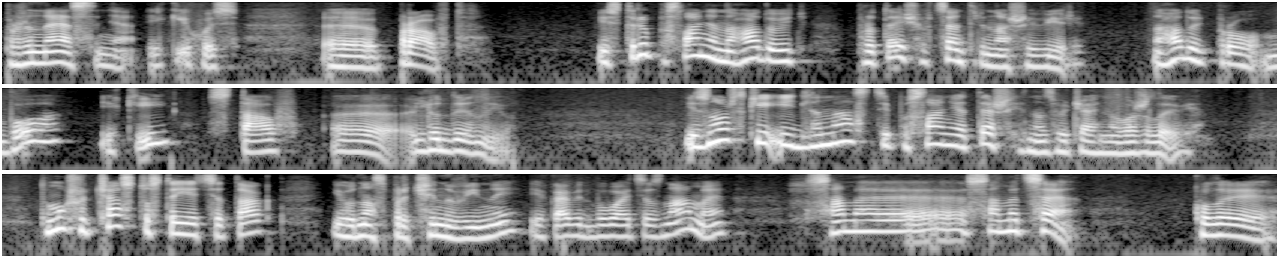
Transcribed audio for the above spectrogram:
принесення якихось правд. І три послання нагадують про те, що в центрі нашої віри. Нагадують про Бога, який став е, людиною. І знову ж таки, і для нас ці послання теж є надзвичайно важливі. Тому що часто стається так, і одна з причин війни, яка відбувається з нами, саме, саме це, коли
